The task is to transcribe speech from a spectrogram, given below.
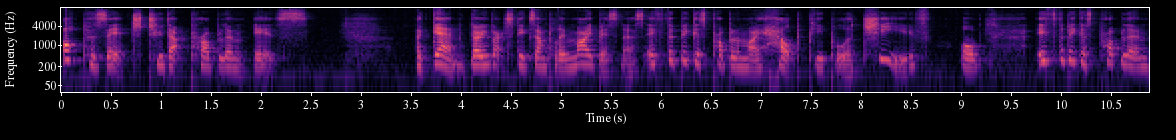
opposite to that problem is. Again, going back to the example in my business, if the biggest problem I help people achieve, or if the biggest problem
